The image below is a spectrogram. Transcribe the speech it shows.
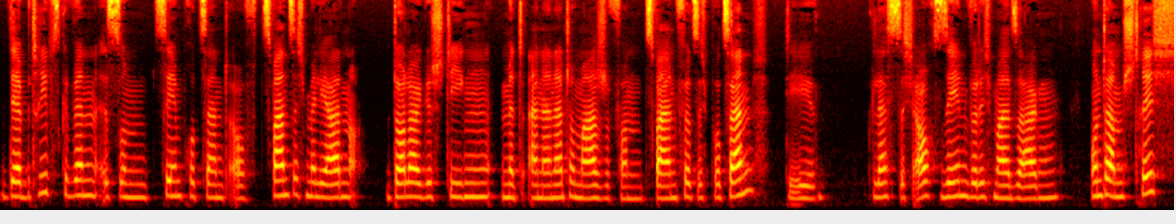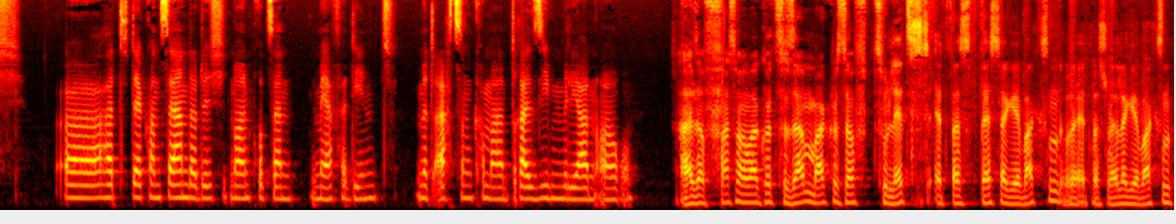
der Betriebsgewinn ist um 10 Prozent auf 20 Milliarden Dollar gestiegen mit einer Nettomarge von 42 Prozent. Die lässt sich auch sehen, würde ich mal sagen. Unterm Strich äh, hat der Konzern dadurch 9 Prozent mehr verdient mit 18,37 Milliarden Euro. Also fassen wir mal kurz zusammen. Microsoft zuletzt etwas besser gewachsen oder etwas schneller gewachsen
